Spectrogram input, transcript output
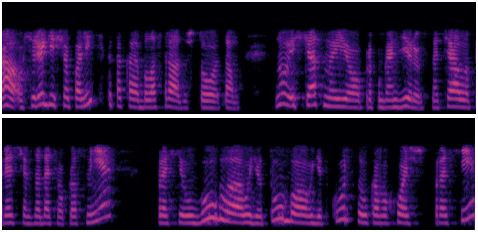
а, у Сереги еще политика такая была сразу, что там, ну и сейчас мы ее пропагандируем. Сначала, прежде чем задать вопрос мне, спроси у Гугла, у Ютуба, у Гиткурса, у кого хочешь, спроси,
